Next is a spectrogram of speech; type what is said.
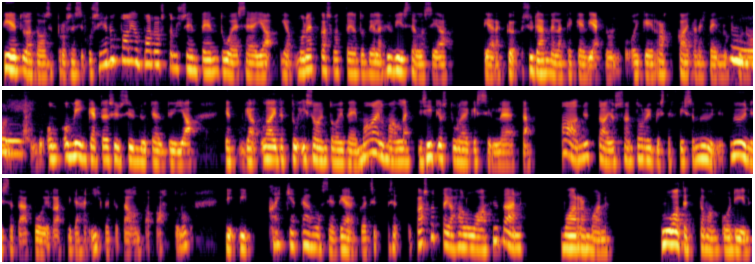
tietyllä tavalla se prosessi, kun siihen on paljon panostanut siihen pentueeseen ja, ja monet kasvattajat on vielä hyvin sellaisia, tiedätkö, sydämellä tekeviä, että ne on niin oikein rakkaita ne pennut, kun ne on Mm. niin kuin om- omin kätöisin synnytelty ja, ja, ja laitettu isoin toiveen maailmalle, niin sitten jos tuleekin silleen, että Aa, nyt tämä on jossain tori.fissä myynni, myynnissä tämä koira, että mitähän ihmettä täällä on tapahtunut, niin, niin kaikkia tällaisia, tiedätkö, että se, se kasvattaja haluaa hyvän, varman, luotettavan kodin,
